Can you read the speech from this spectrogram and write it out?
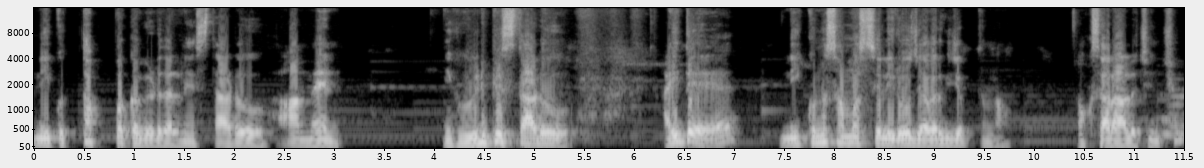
నీకు తప్పక విడుదలనిస్తాడు. ఆ మెన్ నీకు విడిపిస్తాడు. అయితే నీకున్న సమస్యలు ఈరోజు ఎవరికి చెప్తున్నావు? ఒకసారి ఆలోచించు.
